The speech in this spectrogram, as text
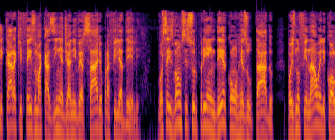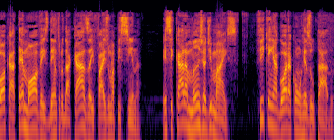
Esse cara que fez uma casinha de aniversário para a filha dele. Vocês vão se surpreender com o resultado, pois no final ele coloca até móveis dentro da casa e faz uma piscina. Esse cara manja demais. Fiquem agora com o resultado.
